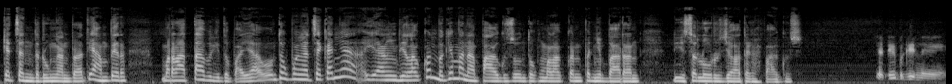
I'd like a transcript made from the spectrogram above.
kecenderungan berarti hampir merata begitu Pak ya. Untuk pengecekannya yang dilakukan bagaimana Pak Agus untuk melakukan penyebaran di seluruh Jawa Tengah Pak Agus? Jadi begini,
